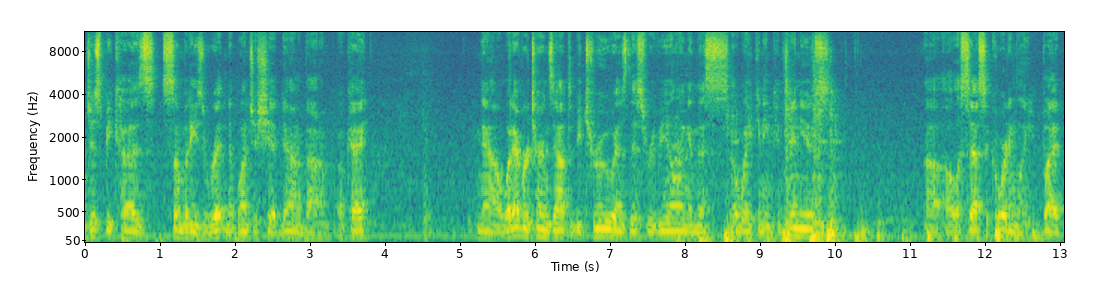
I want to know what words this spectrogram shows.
just because somebody's written a bunch of shit down about them, okay? Now, whatever turns out to be true as this revealing and this awakening continues, uh, I'll assess accordingly. But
